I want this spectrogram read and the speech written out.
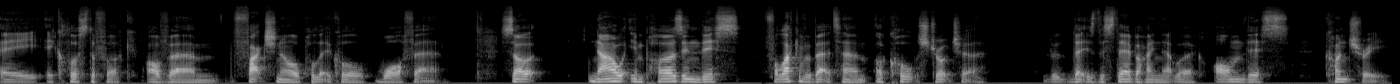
a a clusterfuck of um, factional political warfare. So now imposing this, for lack of a better term, occult structure that is the stay behind network on this country,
